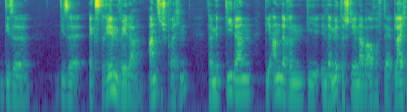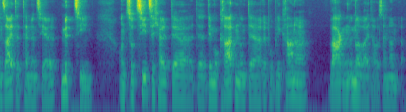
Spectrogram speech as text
diese, diese Extremwähler anzusprechen, damit die dann die anderen, die in der Mitte stehen, aber auch auf der gleichen Seite tendenziell mitziehen. Und so zieht sich halt der, der Demokraten und der Republikaner Wagen immer weiter auseinander.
